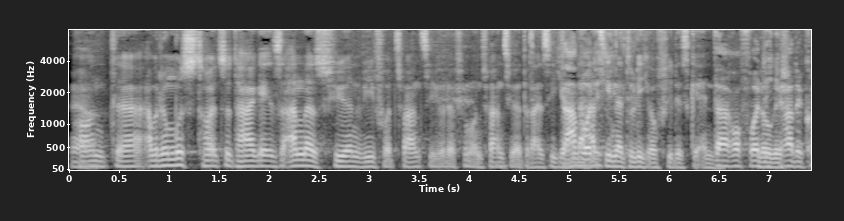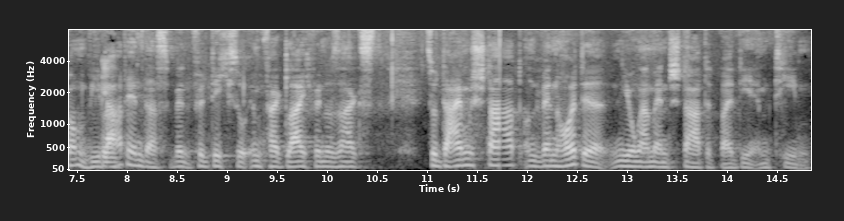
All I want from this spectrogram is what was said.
Ja. Und, äh, aber du musst heutzutage es anders führen wie vor 20 oder 25 oder 30 Jahren. Da, da hat sich natürlich auch vieles geändert. Darauf wollte Logisch. ich gerade kommen. Wie Klar. war denn das wenn, für dich so im Vergleich, wenn du sagst, zu deinem Start und wenn heute ein junger Mensch startet bei dir im Team?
